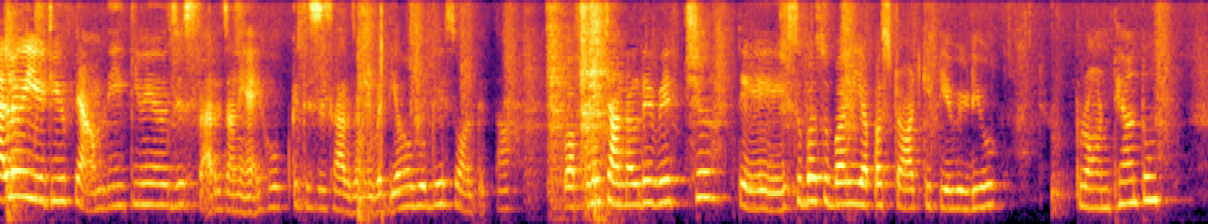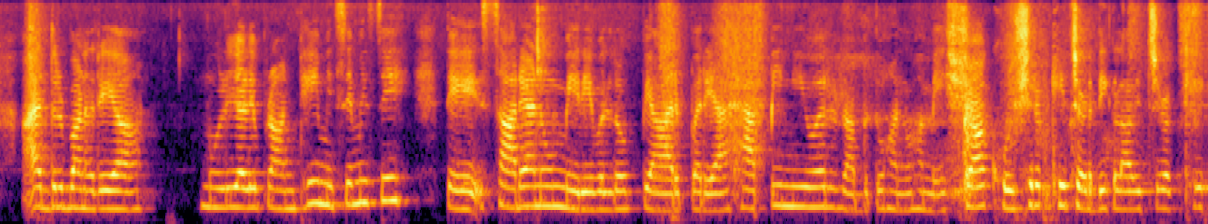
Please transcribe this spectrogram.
ਹੈਲੋ YouTube ਫੈਮਿਲੀ ਕਿਵੇਂ ਹੋ? ਜੀ ਸਾਰੇ ਜਾਣੇ ਆਈ ਹੋਪ ਕਿ ਤੁਸੀਂ ਸਾਰੇ ਜਾਣੇ ਵਧੀਆ ਹੋਵੋਗੇ। ਸਵਾਗਤ ਆ ਆਪਣੇ ਚੈਨਲ ਦੇ ਵਿੱਚ। ਤੇ ਸਵੇਰ ਸਵੇਰ ਹੀ ਆਪਾਂ ਸਟਾਰਟ ਕੀਤੀ ਹੈ ਵੀਡੀਓ ਪਰੌਂਠਿਆਂ ਤੋਂ। ਇੱਧਰ ਬਣ ਰਿਹਾ ਮੂਲੀ ਵਾਲੇ ਪਰਾਂਠੇ ਮਿੱਸੇ ਮਿੱਸੇ। ਤੇ ਸਾਰਿਆਂ ਨੂੰ ਮੇਰੇ ਵੱਲੋਂ ਪਿਆਰ ਭਰਿਆ ਹੈਪੀ ਨਿਊ ਇਅਰ ਰੱਬ ਤੁਹਾਨੂੰ ਹਮੇਸ਼ਾ ਖੁਸ਼ ਰੱਖੇ, ਚੜ੍ਹਦੀ ਕਲਾ ਵਿੱਚ ਰੱਖੇ।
